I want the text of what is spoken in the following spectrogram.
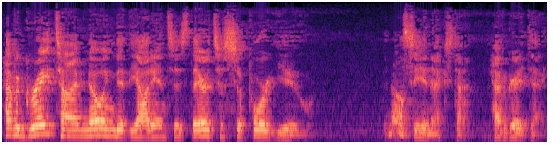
have a great time knowing that the audience is there to support you. And I'll see you next time. Have a great day.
